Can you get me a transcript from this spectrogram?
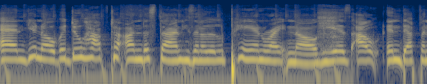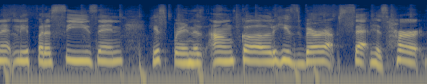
And you know, we do have to understand he's in a little pain right now. He is out indefinitely for the season. He sprained his ankle. He's very upset. He's hurt.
